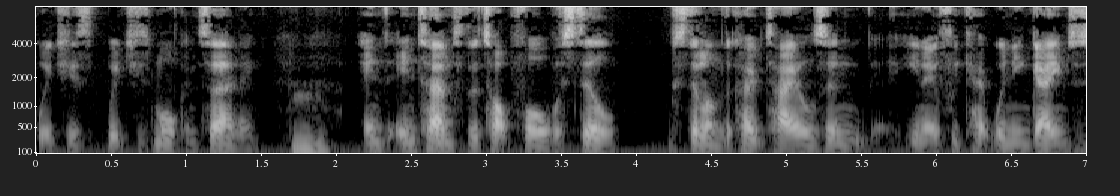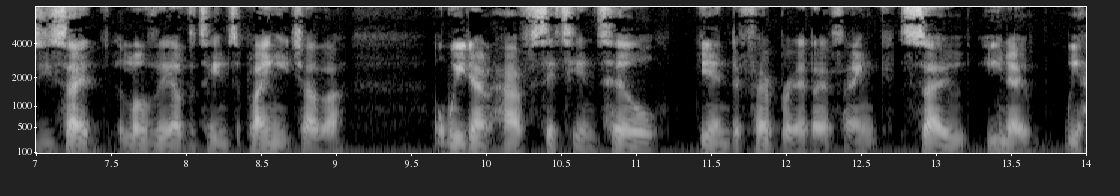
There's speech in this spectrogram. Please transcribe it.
which is which is more concerning. Mm. In in terms of the top four, we're still we're still on the coattails, and you know if we kept winning games, as you said, a lot of the other teams are playing each other, and we don't have City until the end of February, I don't think. So you know, we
